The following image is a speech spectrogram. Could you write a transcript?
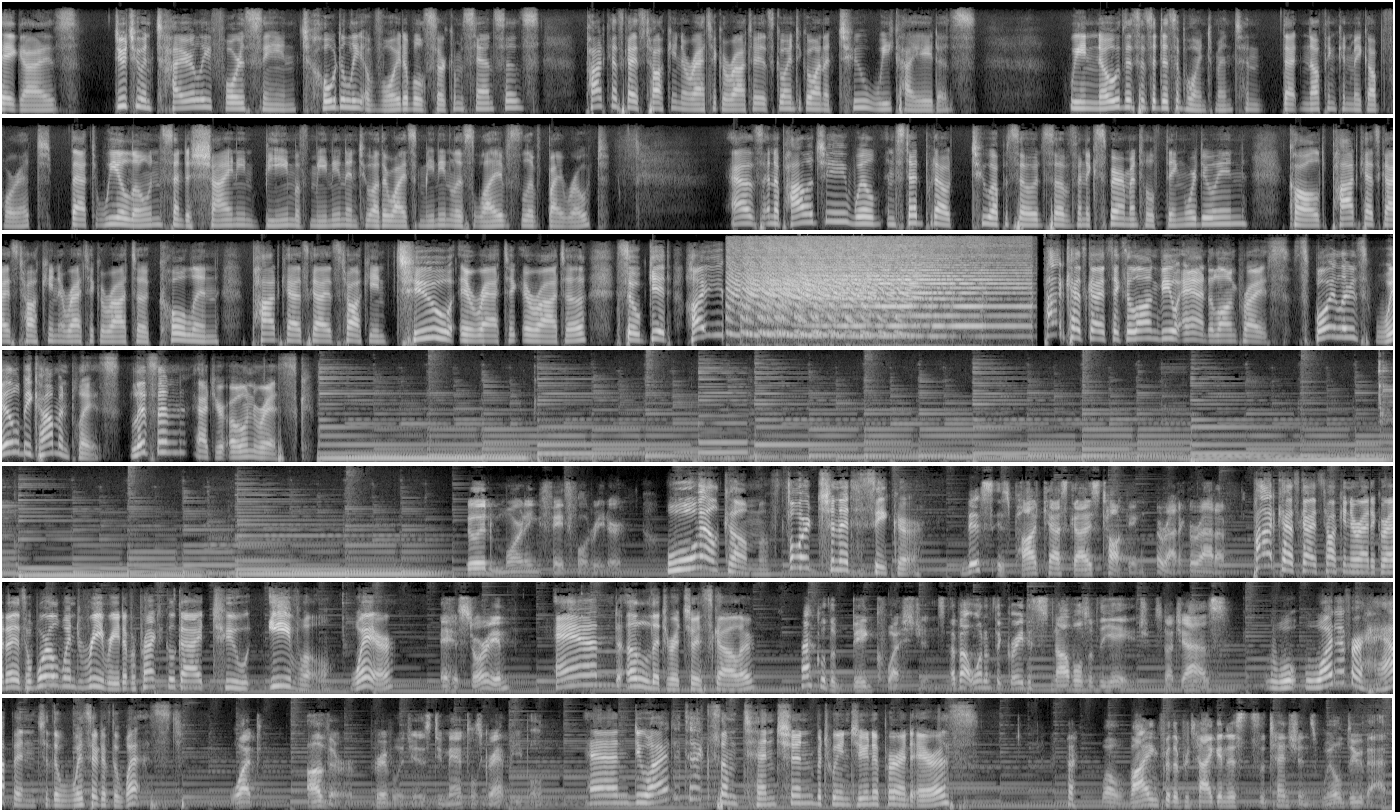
Hey guys. Due to entirely foreseen, totally avoidable circumstances, Podcast Guys Talking Erratic Errata is going to go on a two week hiatus. We know this is a disappointment and that nothing can make up for it, that we alone send a shining beam of meaning into otherwise meaningless lives lived by rote. As an apology, we'll instead put out two episodes of an experimental thing we're doing called Podcast Guys Talking Erratic Errata colon Podcast Guys Talking to Erratic Errata. So get hype! Podcast Guys takes a long view and a long price. Spoilers will be commonplace. Listen at your own risk. Good morning, faithful reader. Welcome, Fortunate Seeker. This is Podcast Guys Talking Erratic Errata. Podcast Guys Talking Erratic Errata is a whirlwind reread of a practical guide to evil, where A historian and a literature scholar tackle the big questions about one of the greatest novels of the age, such as w- whatever happened to the Wizard of the West? what other privileges do mantles grant people? And do I detect some tension between Juniper and Heiress? Well, vying for the protagonist's attentions will do that.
